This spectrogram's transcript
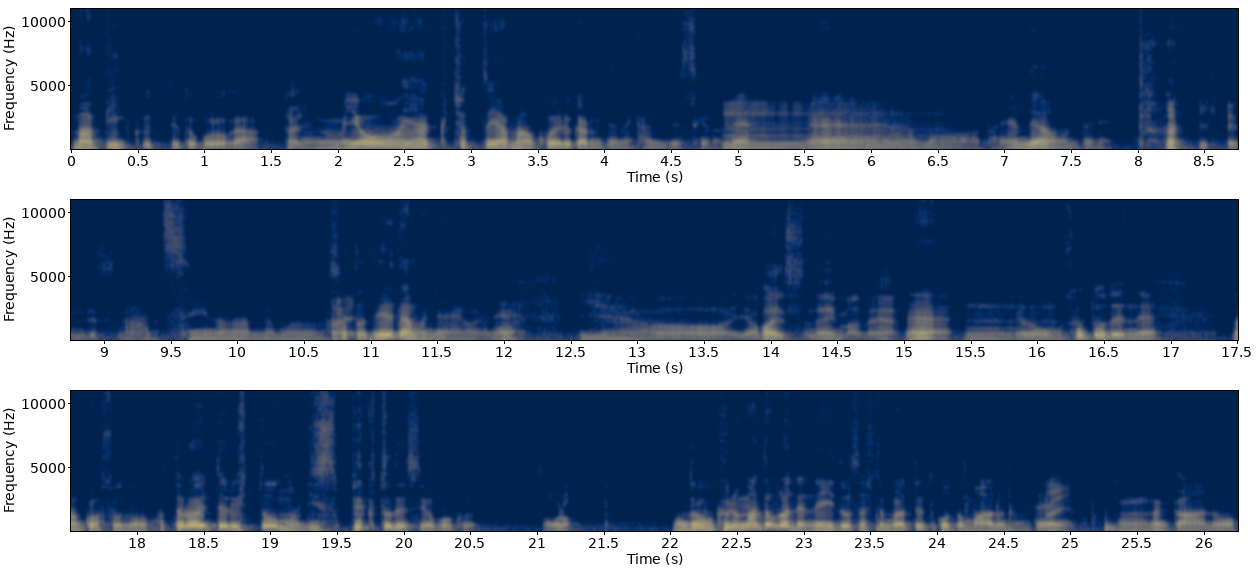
まあピークっていうところが、はい、ようやくちょっと山を越えるかみたいな感じですけどね。ええもう大変だよ本当に。大変ですね。暑いのなんだもう、外出れたもんじゃないこれね。い。ややばいですね今ね。ねえ、うん、いやも外でねなんかその働いてる人のリスペクトですよ僕。あら。もうでも車とかでね移動させてもらってることもあるので、はい、うん、なんかあの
